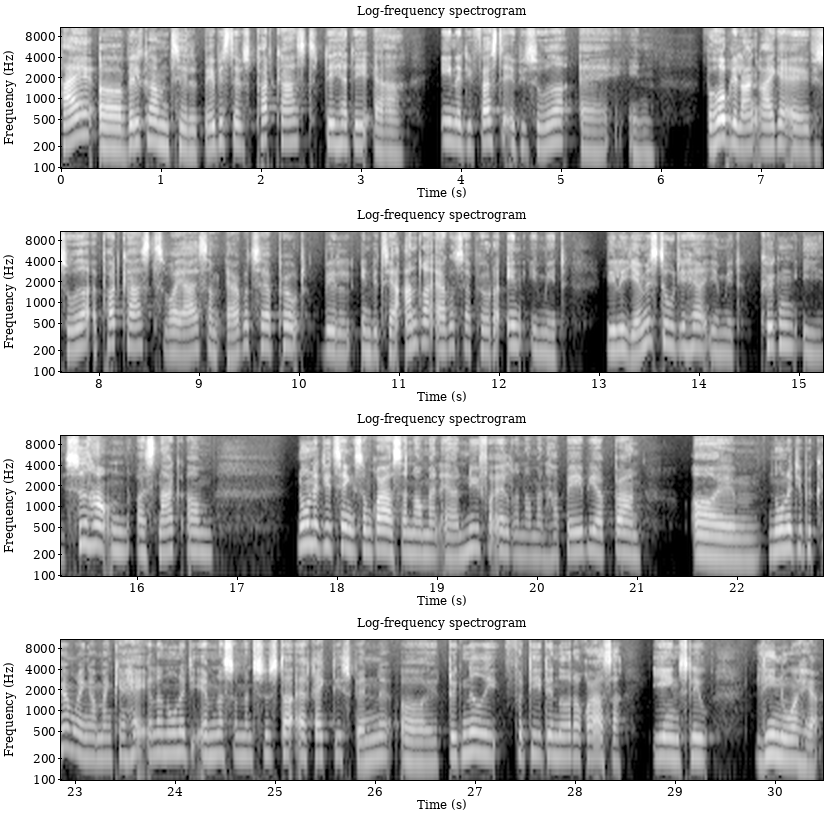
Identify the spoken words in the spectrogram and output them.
Hej og velkommen til Baby Steps podcast. Det her det er en af de første episoder af en forhåbentlig lang række af episoder af podcasts, hvor jeg som ergoterapeut vil invitere andre ergoterapeuter ind i mit lille hjemmestudie her i mit køkken i Sydhavnen og snakke om nogle af de ting, som rører sig, når man er ny forældre, når man har babyer og børn, og øhm, nogle af de bekymringer, man kan have, eller nogle af de emner, som man synes, der er rigtig spændende at dykke ned i, fordi det er noget, der rører sig i ens liv lige nu og her.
